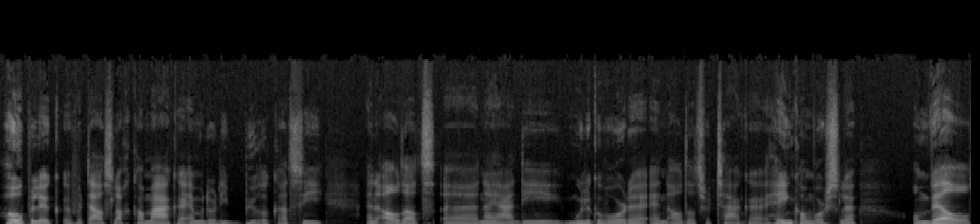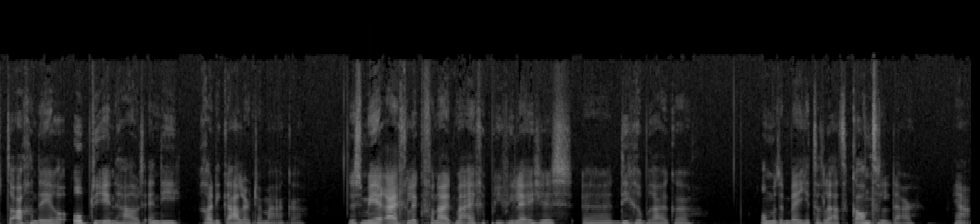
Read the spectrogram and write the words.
hopelijk een vertaalslag kan maken en me door die bureaucratie en al dat, eh, nou ja, die moeilijke woorden en al dat soort zaken heen kan worstelen. Om wel te agenderen op die inhoud en die radicaler te maken. Dus meer eigenlijk vanuit mijn eigen privileges, eh, die gebruiken om het een beetje te laten kantelen daar. Ja,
